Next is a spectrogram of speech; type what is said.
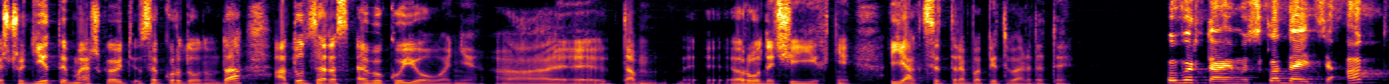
що діти мешкають за кордоном, да? а тут зараз евакуйовані е, е, там е, родичі їхні. Як це треба підтвердити? Повертаємось, складається акт,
